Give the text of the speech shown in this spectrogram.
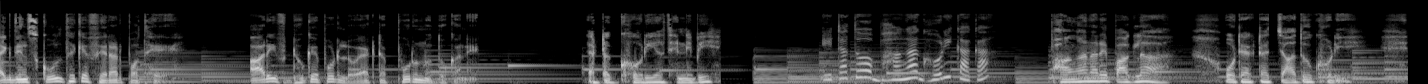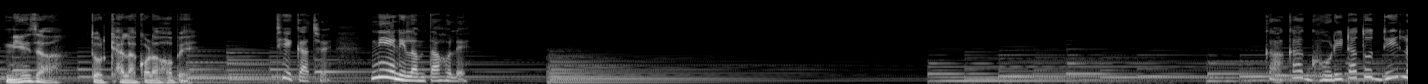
একদিন স্কুল থেকে ফেরার পথে আরিফ ঢুকে পড়ল একটা পুরনো দোকানে। একটা ঘড়ি আছে নিবি। এটা তো ভাঙা ঘড়ি কাকা। ভাঙানারে পাগলা ওটা একটা জাদু ঘড়ি। নিয়ে যা তোর খেলা করা হবে। ঠিক আছে নিয়ে নিলাম তাহলে। কাকা ঘড়িটা তো দিল।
